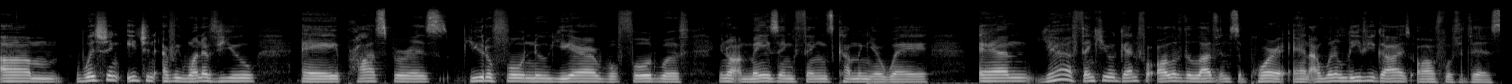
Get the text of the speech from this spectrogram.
Um, wishing each and every one of you a prosperous, beautiful new year filled with, you know, amazing things coming your way. And yeah, thank you again for all of the love and support. And I want to leave you guys off with this.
